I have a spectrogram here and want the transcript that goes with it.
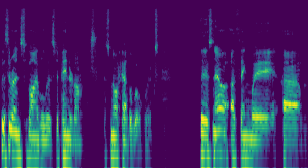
because their own survival is dependent on it. That's not how the world works. There's now a thing where um,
